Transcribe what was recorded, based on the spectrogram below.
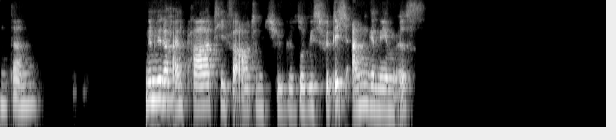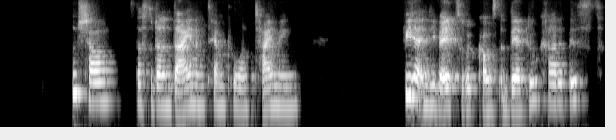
Und dann nimm dir noch ein paar tiefe Atemzüge, so wie es für dich angenehm ist. Und schau, dass du dann in deinem Tempo und Timing wieder in die Welt zurückkommst, in der du gerade bist.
